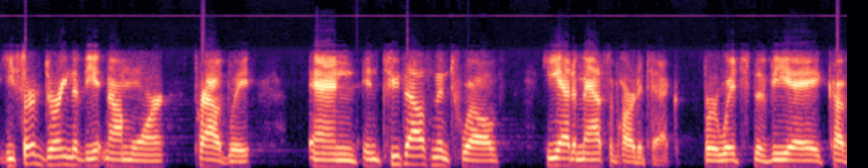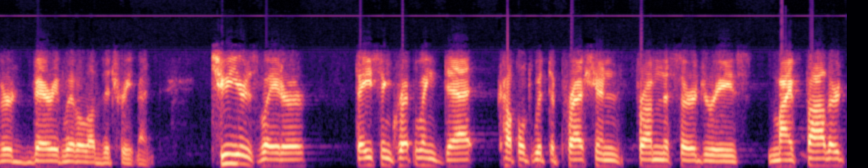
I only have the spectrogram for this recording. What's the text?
he served during the Vietnam War proudly. And in 2012, he had a massive heart attack for which the VA covered very little of the treatment. Two years later, facing crippling debt coupled with depression from the surgeries, my father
